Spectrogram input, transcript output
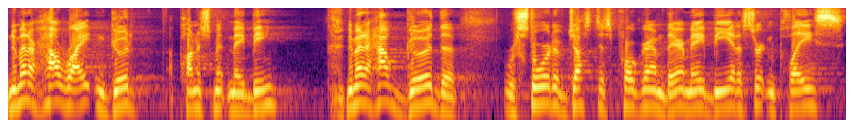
no matter how right and good a punishment may be, no matter how good the restorative justice program there may be at a certain place.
